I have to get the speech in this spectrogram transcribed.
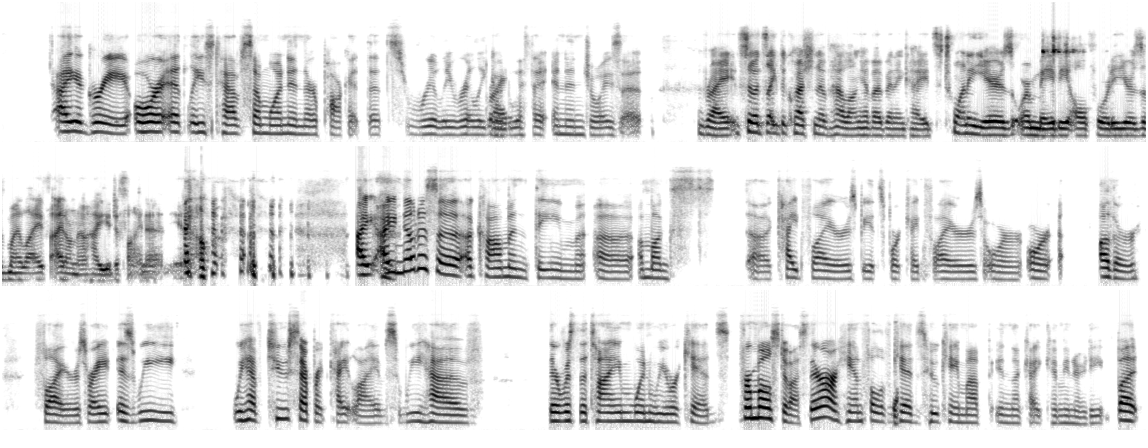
I agree, or at least have someone in their pocket that's really, really good right. with it and enjoys it. Right. So it's like the question of how long have I been in kites? 20 years or maybe all 40 years of my life. I don't know how you define it, you know. I, I notice a, a common theme uh, amongst uh, kite flyers, be it sport kite flyers or or other flyers, right? Is we we have two separate kite lives. We have there was the time when we were kids for most of us there are a handful of kids who came up in the kite community but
